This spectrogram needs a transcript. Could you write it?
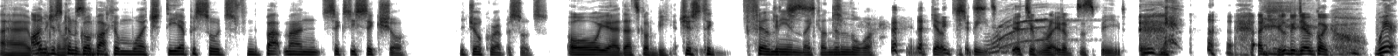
Uh, I'm just going to go in back and watch the episodes from the Batman 66 show, the Joker episodes, Oh yeah, that's going to be just to fill me in like on the lore, you know, get up to speed. Get you right up to speed. and you'll be there going, where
